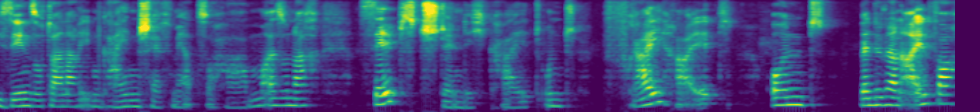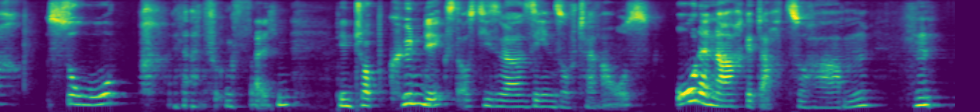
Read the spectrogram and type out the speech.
die Sehnsucht danach eben keinen Chef mehr zu haben, also nach Selbstständigkeit und Freiheit. Und wenn du dann einfach so, in Anführungszeichen, den Job kündigst aus dieser Sehnsucht heraus, ohne nachgedacht zu haben, hm,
